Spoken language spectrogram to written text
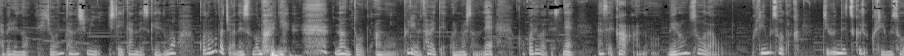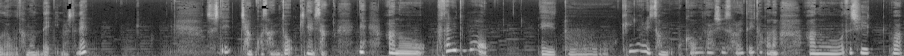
食べるの非常に楽しみにしていたんですけれども子供たちはねその前に なんとあのプリンを食べておりましたのでここではですねなぜかあのメロンソーダをクリームソーダか自分で作るクリームソーダを頼んでいましたね。そして、ちゃんこさんときなりさん。ね、あの、二人とも、えっ、ー、と、きなりさんもお顔出しされていたかな。あの、私は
